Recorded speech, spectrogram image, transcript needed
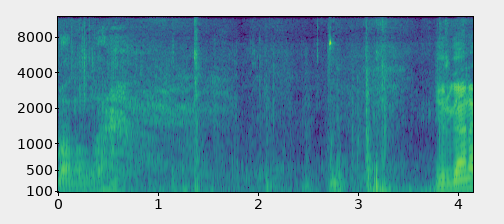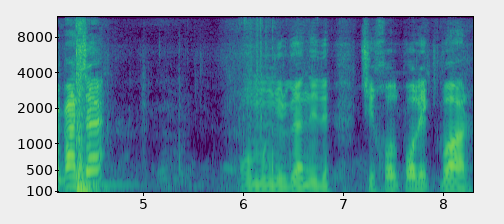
Bolalar. Yurgani qancha? 10 мың үрген дейді. Чихол полик бар.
